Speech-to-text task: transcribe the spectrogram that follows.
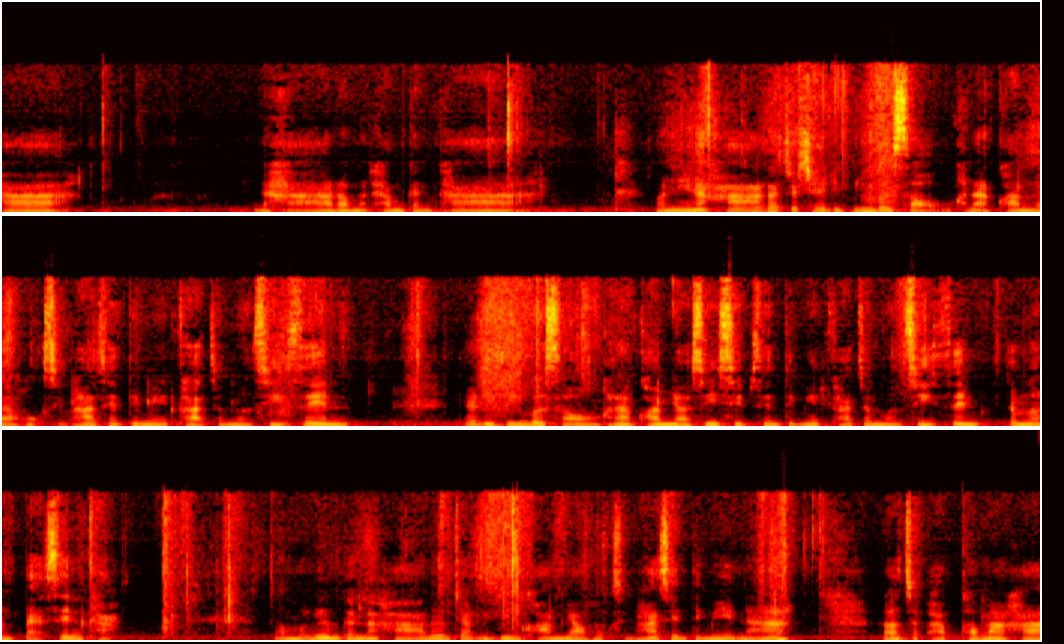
ค่ะนะคะ เรามาทำกันค่ะ วันนี้นะคะเราจะใช้ริบบิ้นเบอร์ 2 ขนาดความยาว 65เซนติเมตรค่ะจำนวน 4 เส้นและริบบิ้นเบอร์ 2 ขนาดความยาว 40เซนติเมตรค่ะจำนวน 4 เส้นจำนวน 8 เส้นค่ะ เรามาเริ่มกันนะคะ เริ่มจากริบบิ้นความยาว 65เซนติเมตรนะ เราจะพับเข้ามาค่ะ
